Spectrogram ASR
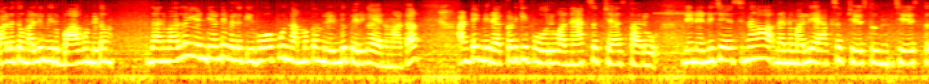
వాళ్ళతో మళ్ళీ మీరు బాగుండడం దానివల్ల ఏంటి అంటే వీళ్ళకి హోప్ నమ్మకం రెండు పెరిగాయి అనమాట అంటే మీరు ఎక్కడికి పోరు వాళ్ళని యాక్సెప్ట్ చేస్తారు. నేను ఎన్ని చేసినా నన్ను మళ్ళీ యాక్సెప్ట్ చేస్తు చేస్తూ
